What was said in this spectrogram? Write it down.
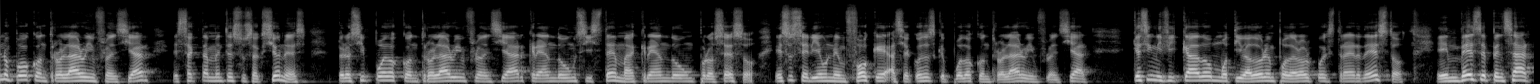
no puedo controlar o influenciar exactamente sus acciones, pero sí puedo controlar o influenciar creando un sistema, creando un proceso. Eso sería un enfoque hacia cosas que puedo controlar o influenciar. ¿Qué significado motivador, empoderador puedo extraer de esto? En vez de pensar,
